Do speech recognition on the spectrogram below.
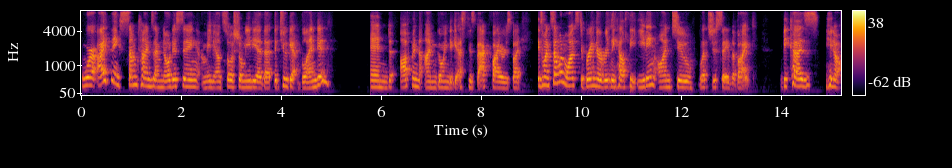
where i think sometimes i'm noticing maybe on social media that the two get blended and often i'm going to guess this backfires but is when someone wants to bring their really healthy eating onto let's just say the bike because you know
